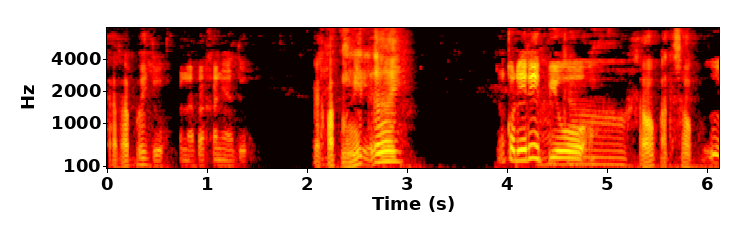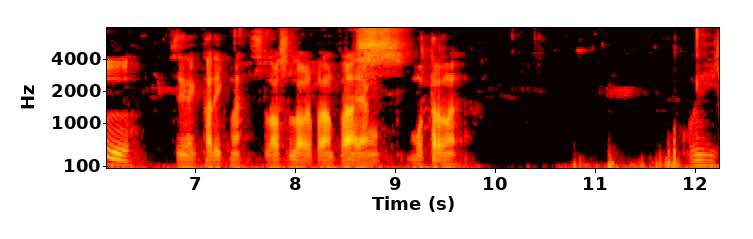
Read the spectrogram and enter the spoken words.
Sarap euy. Tuh, penampakannya tuh. Kira 4 menit euy. Kok di review. Aduh, sok atau sok. Uh, Sing tarik mah slow-slow pelan-pelan yang muter na. Wih,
